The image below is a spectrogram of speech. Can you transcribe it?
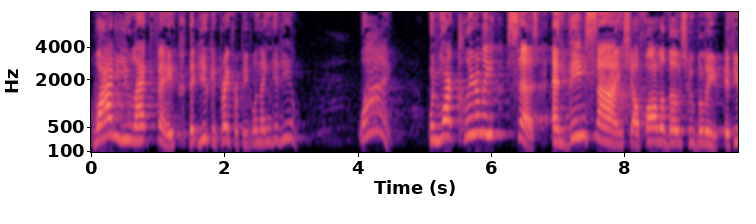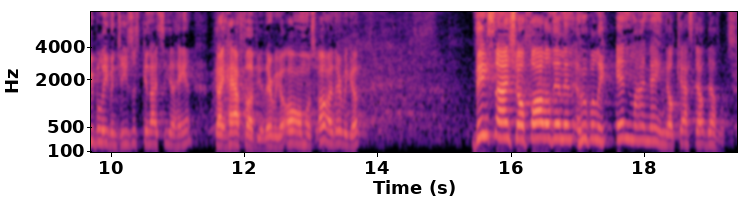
Why do you lack faith that you can pray for people and they can get healed? Why? When Mark clearly says, and these signs shall follow those who believe. If you believe in Jesus, can I see a hand? Okay, half of you. There we go. Oh, almost. Oh, there we go. These signs shall follow them in, who believe. In my name, they'll cast out devils.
